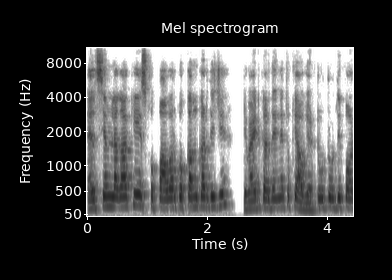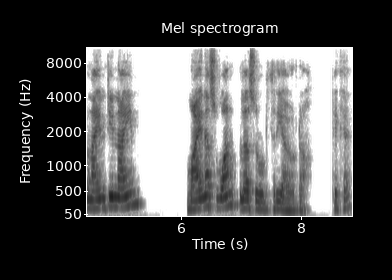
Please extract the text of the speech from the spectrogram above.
एल्सियम लगा के इसको पावर को कम कर दीजिए डिवाइड कर देंगे तो क्या हो गया? Two to the power ninety nine minus one plus root three iota ठीक है?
